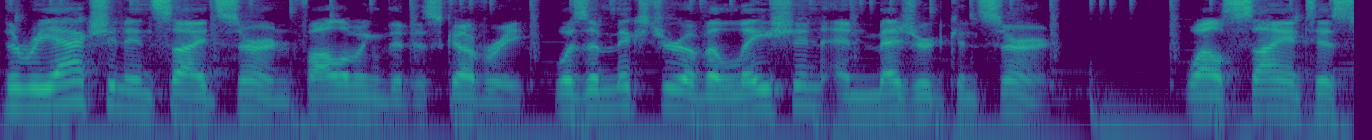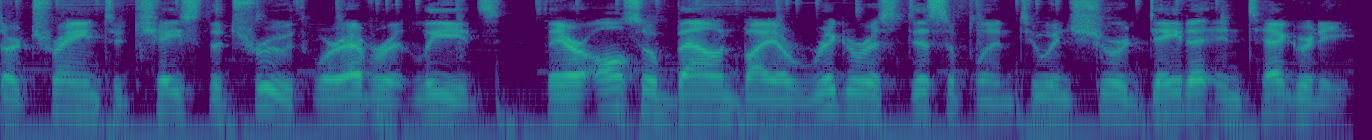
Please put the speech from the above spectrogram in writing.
The reaction inside CERN following the discovery was a mixture of elation and measured concern. While scientists are trained to chase the truth wherever it leads, they are also bound by a rigorous discipline to ensure data integrity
